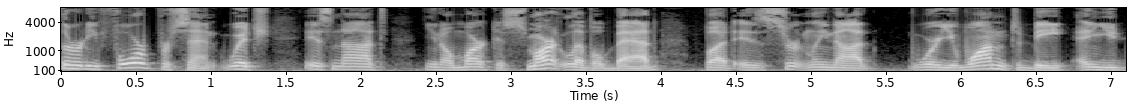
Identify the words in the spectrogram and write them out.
34%, which is not, you know, Marcus Smart level bad, but is certainly not where you want him to be, and you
